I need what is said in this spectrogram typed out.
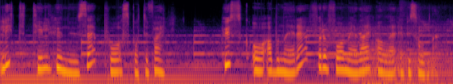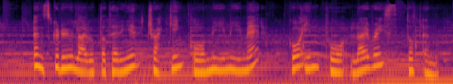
Lytt til Hundehuset på Spotify. Husk å abonnere for å få med deg alle episodene. Ønsker du liveoppdateringer, tracking og mye, mye mer, gå inn på liverace.no.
